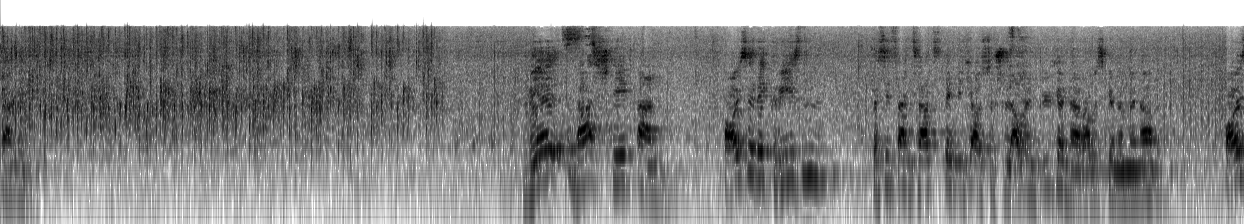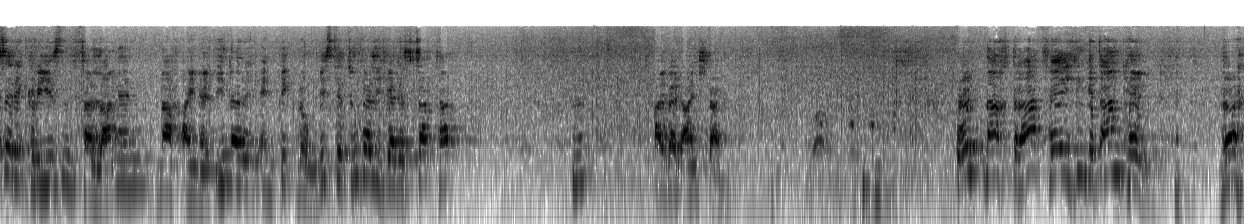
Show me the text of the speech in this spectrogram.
Danke. Wer, was steht an? Äußere Krisen das ist ein Satz, den ich aus so schlauen Büchern herausgenommen habe. Äußere Krisen verlangen nach einer inneren Entwicklung. Wisst ihr zufällig, wer das gesagt hat? Hm? Albert Einstein. Und nach tragfähigen Gedanken.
